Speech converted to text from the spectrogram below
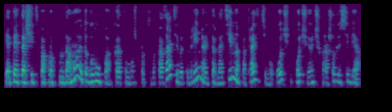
и опять тащиться по пробкам домой, это глупо, когда ты можешь просто заказать и в это время альтернативно потратить его очень-очень-очень хорошо для себя.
